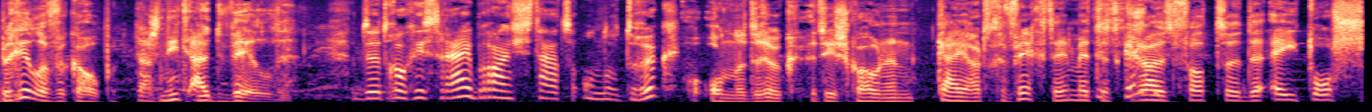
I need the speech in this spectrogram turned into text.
brillen verkopen? Dat is niet uit weelde. De drogisterijbranche staat onder druk. Onder druk. Het is gewoon een keihard gevecht hè? met het, kruidvat, de ethos.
